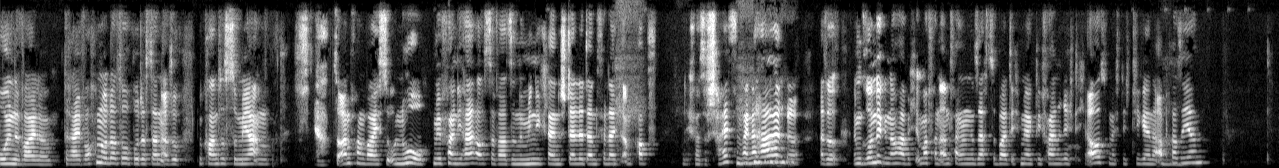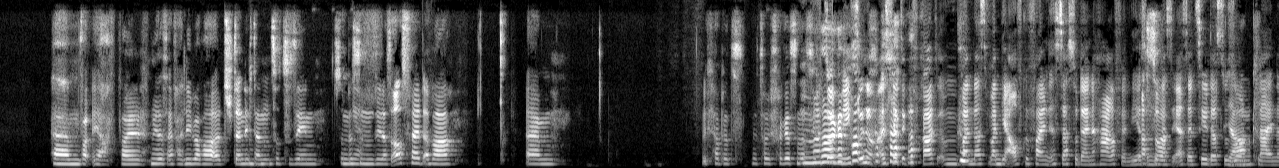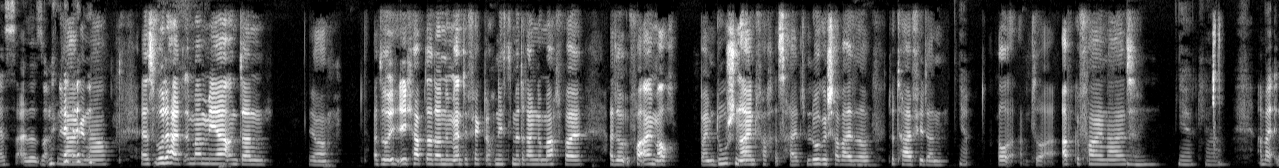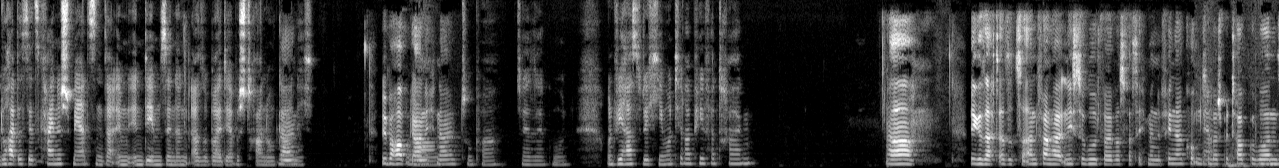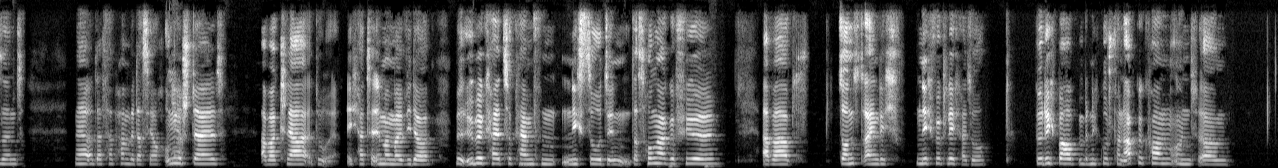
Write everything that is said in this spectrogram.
wohl eine Weile, drei Wochen oder so, wo das dann, also du konntest so merken, ja, zu Anfang war ich so, oh no, mir fallen die Haare aus, da war so eine mini kleine Stelle dann vielleicht am Kopf. Und ich war so, scheiße, meine Haare. also im Grunde genau habe ich immer von Anfang an gesagt, sobald ich merke, die fallen richtig aus, möchte ich die gerne mhm. abrasieren. Ähm, ja, weil mir das einfach lieber war, als ständig dann mhm. zuzusehen zu müssen, ja. wie das ausfällt. Aber ähm, ich habe jetzt, jetzt habe ich vergessen, was die Frage war. Also ich hatte gefragt, ähm, wann das, wann dir aufgefallen ist, dass du deine Haare verlierst. Ach und du hast erst erzählt, dass du ja. so ein kleines, also so ein Ja, genau. Es wurde halt immer mehr und dann, ja. Also ich, ich habe da dann im Endeffekt auch nichts mehr dran gemacht, weil, also vor allem auch beim Duschen einfach ist halt logischerweise total viel dann ja. so abgefallen halt. Mhm. Ja, klar. Aber du hattest jetzt keine Schmerzen da in, in dem Sinne, also bei der Bestrahlung gar nein. nicht. Überhaupt gar nicht, nein. Super, sehr, sehr gut. Und wie hast du die Chemotherapie vertragen? Ah, wie gesagt, also zu Anfang halt nicht so gut, weil was weiß ich, meine Fingerkuppen ja. zum Beispiel taub geworden mhm. sind. Ne, und deshalb haben wir das ja auch umgestellt. Ja. Aber klar, du, ich hatte immer mal wieder mit Übelkeit zu kämpfen, nicht so den, das Hungergefühl, aber sonst eigentlich nicht wirklich. Also würde ich behaupten, bin ich gut von abgekommen und ähm,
